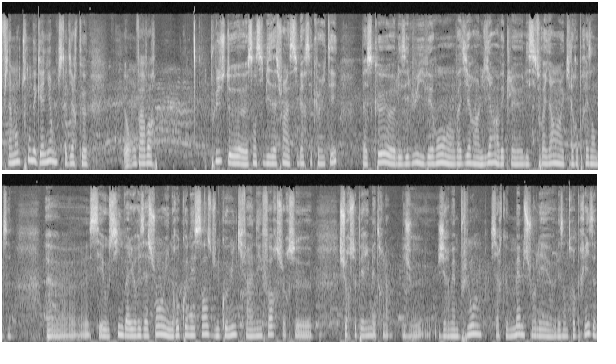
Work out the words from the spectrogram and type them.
finalement tout le monde est gagnant. C'est-à-dire que on va avoir plus de sensibilisation à la cybersécurité parce que les élus y verront, on va dire, un lien avec les citoyens qu'ils représentent. Euh, c'est aussi une valorisation et une reconnaissance d'une commune qui fait un effort sur ce, sur ce périmètre-là. Et j'irai même plus loin. C'est-à-dire que même sur euh, les entreprises,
